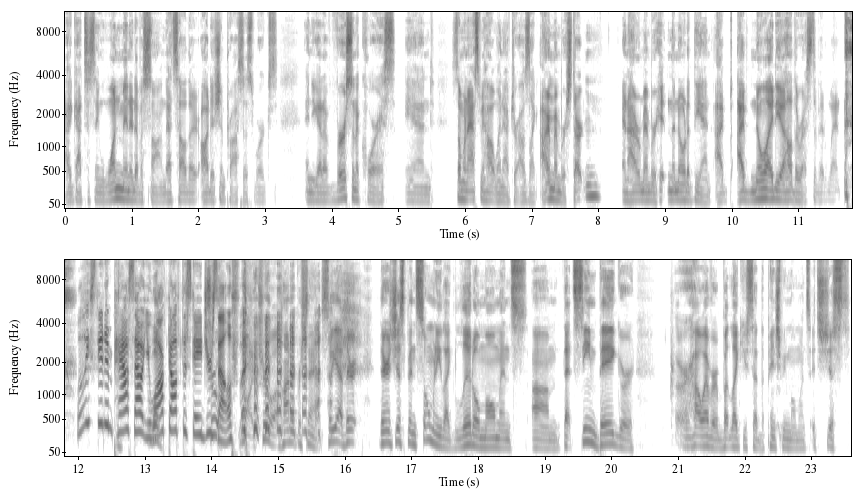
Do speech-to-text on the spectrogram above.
I got to sing one minute of a song. That's how the audition process works. And you got a verse and a chorus. And someone asked me how it went after. I was like, I remember starting and I remember hitting the note at the end. I I have no idea how the rest of it went. Well, at least you didn't pass out. You Well, walked off the stage True. yourself. No, true, hundred percent. So yeah, there there's just been so many like little moments um, that seem big or or however, but like you said, the pinch me moments. It's just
